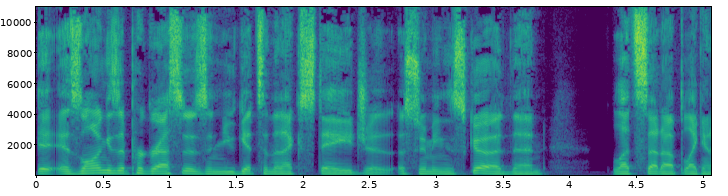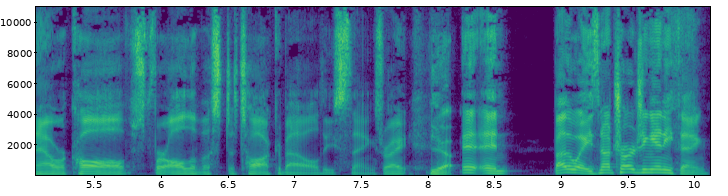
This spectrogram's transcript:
as long as it progresses and you get to the next stage, uh, assuming it's good, then let's set up like an hour call for all of us to talk about all these things, right?" Yeah. And, and by the way, he's not charging anything.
